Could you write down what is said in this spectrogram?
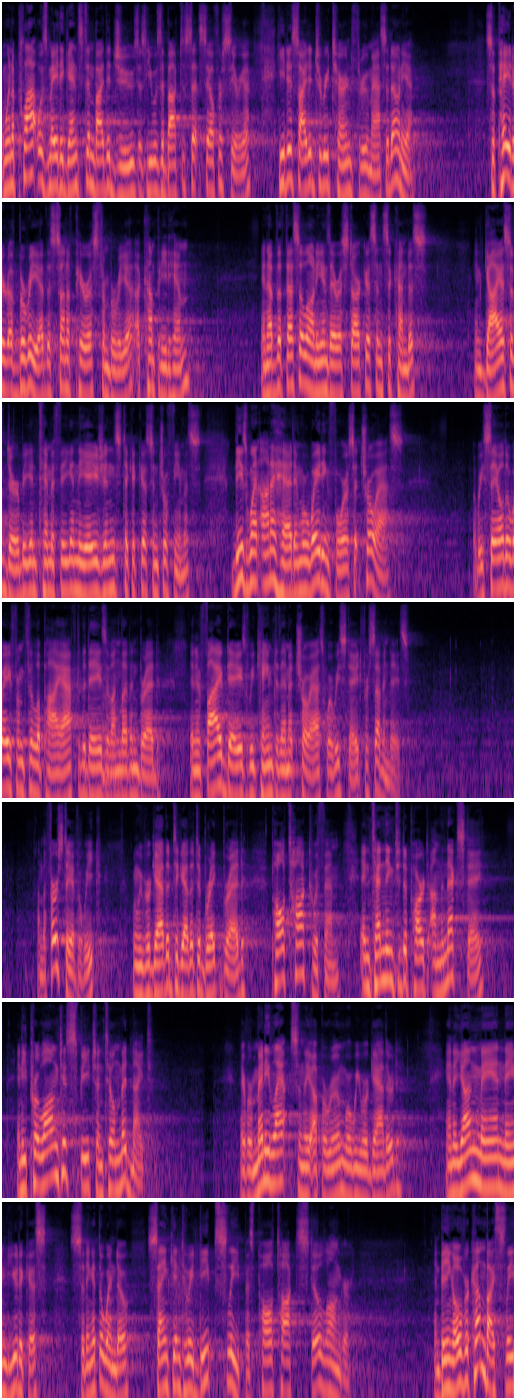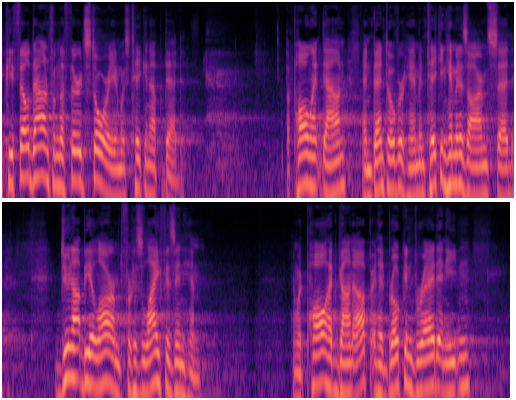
And when a plot was made against him by the Jews as he was about to set sail for Syria, he decided to return through Macedonia. Sopater of Berea, the son of Pyrrhus from Berea, accompanied him, and of the Thessalonians Aristarchus and Secundus, and Gaius of Derbe, and Timothy, and the Asians Tychicus and Trophimus. These went on ahead and were waiting for us at Troas. But we sailed away from Philippi after the days of unleavened bread, and in five days we came to them at Troas, where we stayed for seven days. On the first day of the week, when we were gathered together to break bread, Paul talked with them, intending to depart on the next day, and he prolonged his speech until midnight. There were many lamps in the upper room where we were gathered, and a young man named Eutychus, sitting at the window, sank into a deep sleep as Paul talked still longer. And being overcome by sleep, he fell down from the third story and was taken up dead. But Paul went down and bent over him, and taking him in his arms, said, Do not be alarmed, for his life is in him. And when Paul had gone up and had broken bread and eaten,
